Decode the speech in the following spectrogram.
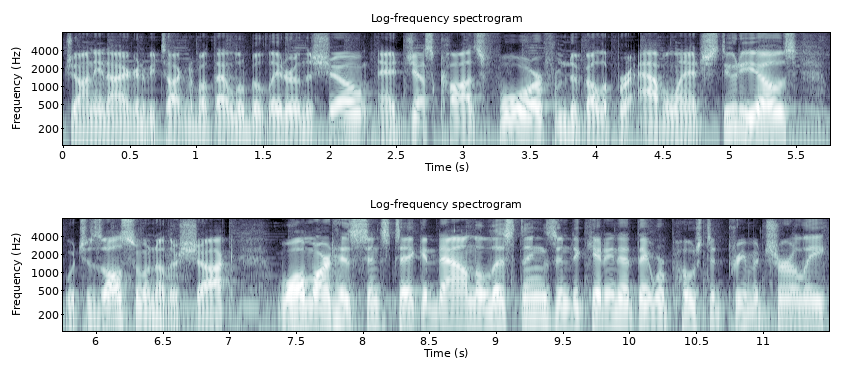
Johnny and I are going to be talking about that a little bit later in the show. And Just Cause 4 from developer Avalanche Studios, which is also another shock. Walmart has since taken down the listings, indicating that they were posted prematurely.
